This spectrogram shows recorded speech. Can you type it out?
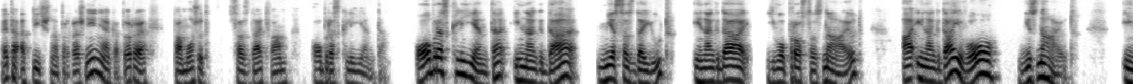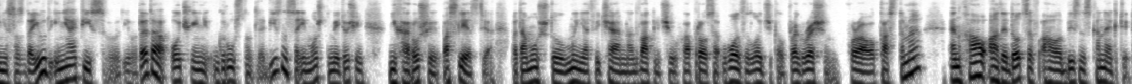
это отличное упражнение, которое поможет создать вам образ клиента. Образ клиента иногда не создают, иногда его просто знают, а иногда его не знают и не создают, и не описывают. И вот это очень грустно для бизнеса и может иметь очень нехорошие последствия, потому что мы не отвечаем на два ключевых вопроса. What's the logical progression for our customer and how are the dots of our business connected?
